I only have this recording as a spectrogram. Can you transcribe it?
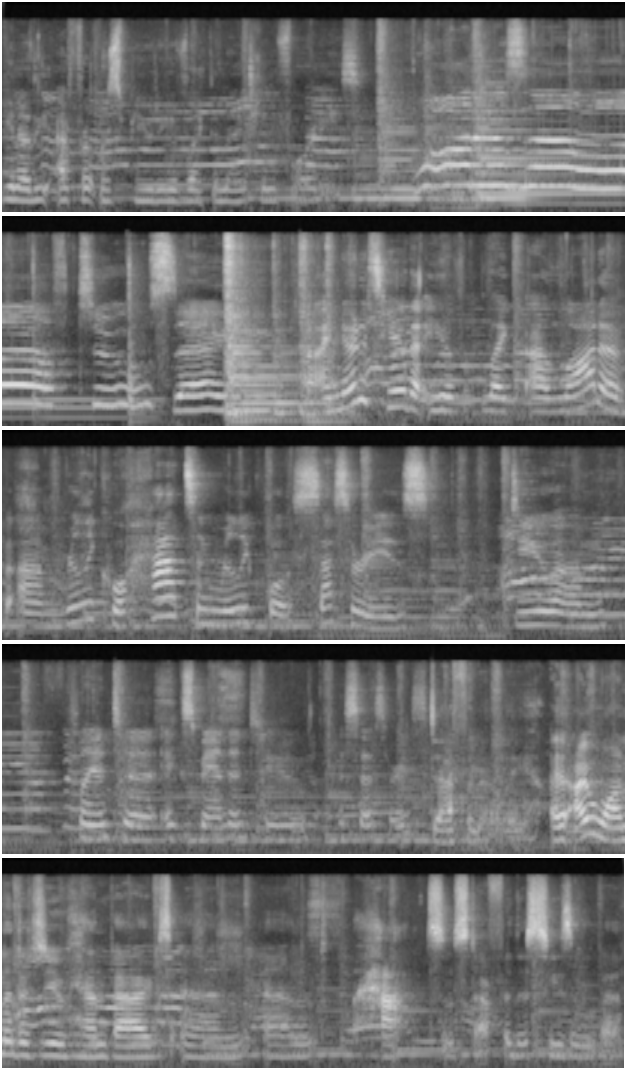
you know, the effortless beauty of like the 1940s. What is left to say? I notice here that you have like a lot of um, really cool hats and really cool accessories. Do you um, plan to expand into accessories? Definitely. I, I wanted to do handbags and, and hats and stuff for this season, but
